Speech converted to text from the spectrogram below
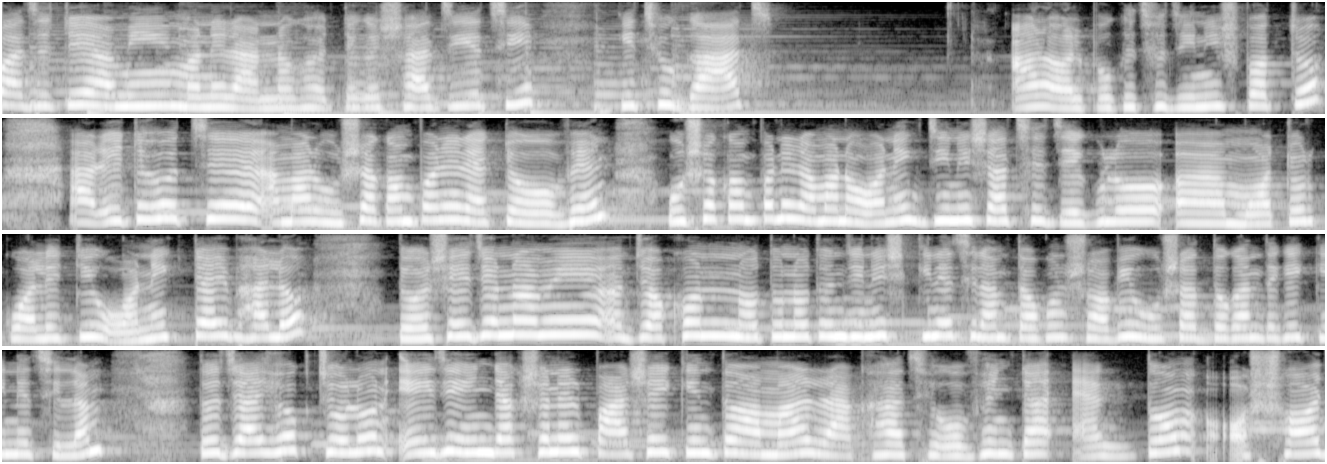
বাজেটে আমি মানে রান্নাঘরটাকে সাজিয়েছি কিছু গাছ আর অল্প কিছু জিনিসপত্র। আর এটা হচ্ছে আমার উষা কোম্পানির একটা ওভেন। উষা কোম্পানির আমার অনেক জিনিস আছে যেগুলো মোটর কোয়ালিটি অনেকটাই ভালো। তো সেই জন্য আমি যখন নতুন নতুন জিনিস কিনেছিলাম, তখন সবই উষার দোকান থেকে কিনেছিলাম। তো যাই হোক, চলুন এই যে ইন্ডাকশানের পাশেই কিন্তু আমার রাখা আছে ওভেনটা। একদম অসৎ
